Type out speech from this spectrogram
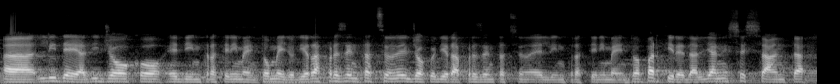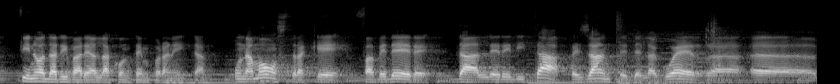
eh, l'idea di gioco e di intrattenimento, o meglio di rappresentazione del gioco e di rappresentazione dell'intrattenimento, a partire dagli anni 60 fino ad arrivare alla contemporaneità. Una mostra che fa vedere dall'eredità pesante della guerra, eh,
